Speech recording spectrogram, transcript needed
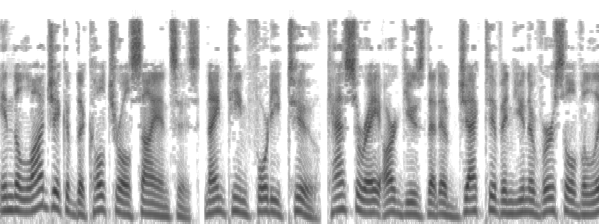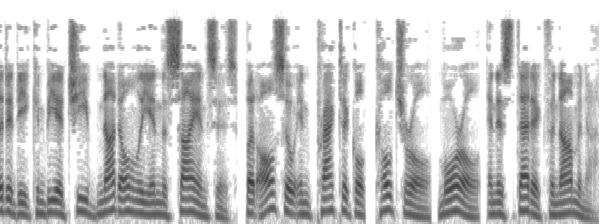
In The Logic of the Cultural Sciences 1942, Cassirer argues that objective and universal validity can be achieved not only in the sciences, but also in practical, cultural, moral, and aesthetic phenomena.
